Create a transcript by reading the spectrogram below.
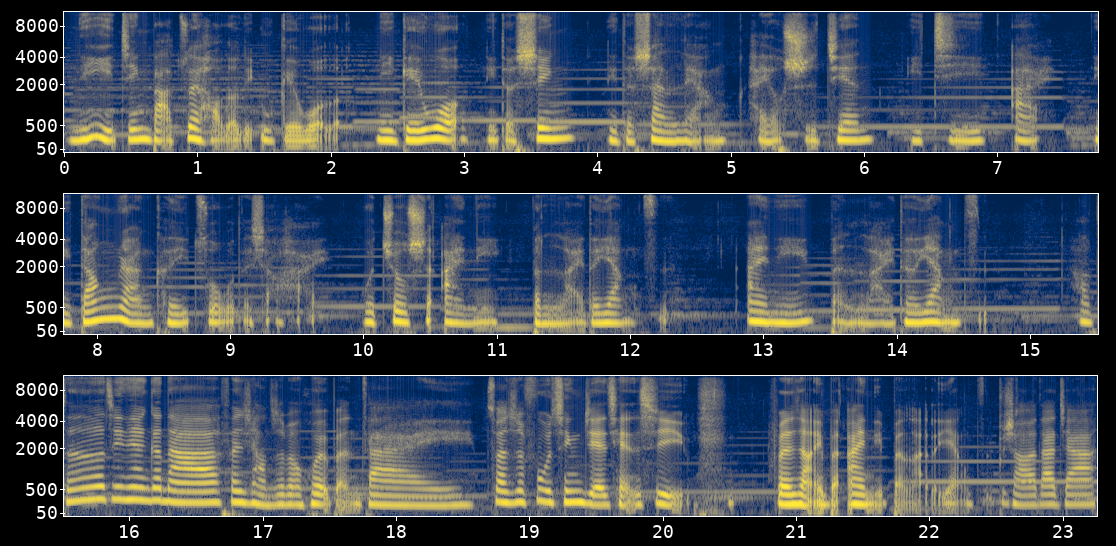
你已经把最好的礼物给我了。你给我你的心、你的善良，还有时间以及爱。你当然可以做我的小孩。我就是爱你本来的样子，爱你本来的样子。”好的，今天跟大家分享这本绘本，在算是父亲节前夕分享一本《爱你本来的样子》。不晓得大家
